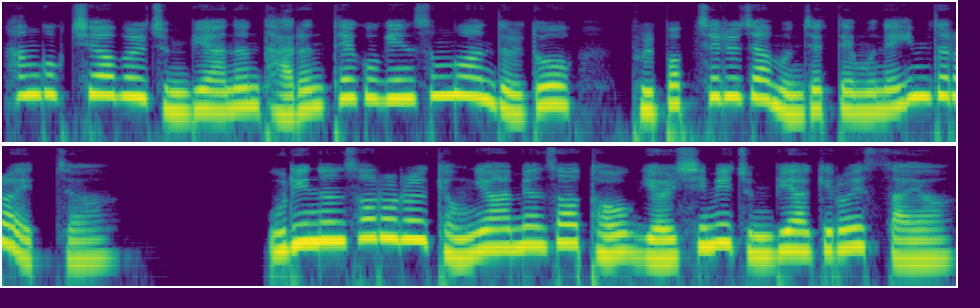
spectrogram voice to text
한국 취업을 준비하는 다른 태국인 승무원들도 불법 체류자 문제 때문에 힘들어했죠. 우리는 서로를 격려하면서 더욱 열심히 준비하기로 했어요.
